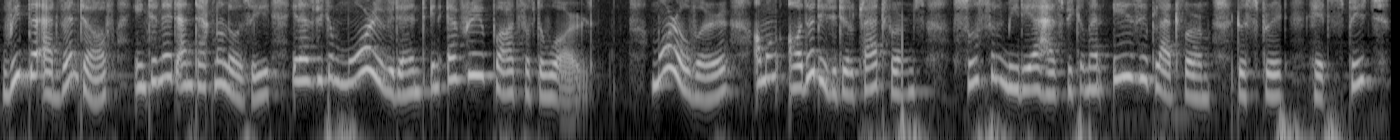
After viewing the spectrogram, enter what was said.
With the advent of internet and technology, it has become more evident in every parts of the world. Moreover, among other digital platforms, social media has become an easy platform to spread hate speech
